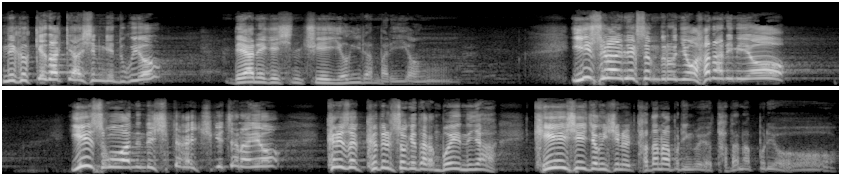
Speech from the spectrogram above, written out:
근데 그 깨닫게 하시는 게 누구요? 내 안에 계신 주의 영이란 말이에요. 영. 이스라엘 백성들은요, 하나님이요. 예수가 왔는데 십자가에 죽였잖아요. 그래서 그들 속에다가 뭐 했느냐? 계시의 정신을 닫아놔 버린 거예요. 닫아놔 버려.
